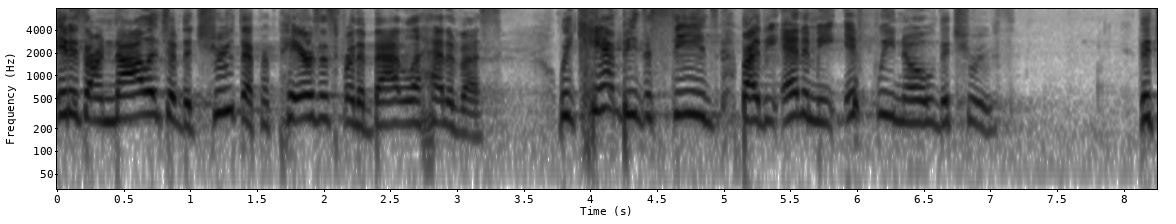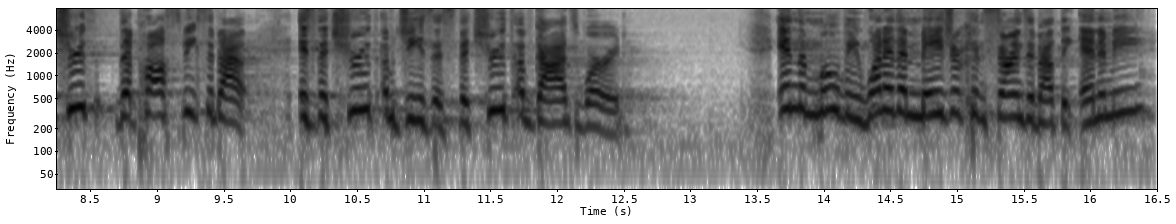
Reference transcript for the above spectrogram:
It is our knowledge of the truth that prepares us for the battle ahead of us. We can't be deceived by the enemy if we know the truth. The truth that Paul speaks about is the truth of Jesus, the truth of God's word. In the movie, one of the major concerns about the enemy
